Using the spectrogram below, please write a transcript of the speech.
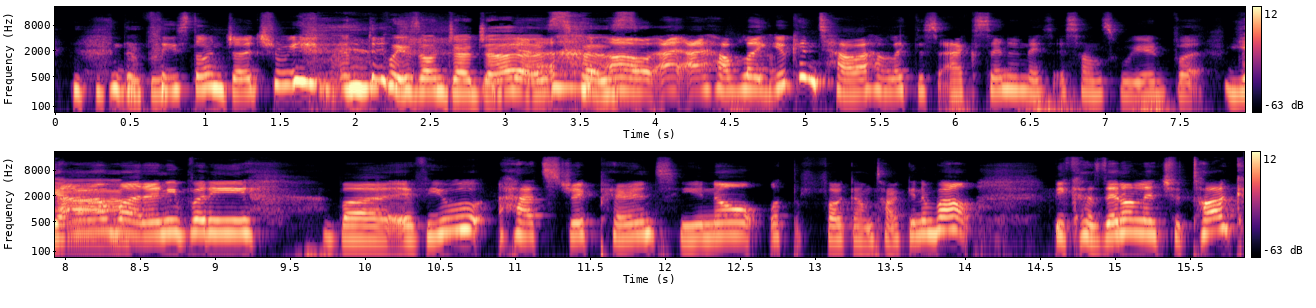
then please don't judge me. and please don't judge us. Yeah. Oh, I, I have like you can tell I have like this accent and it, it sounds weird, but yeah. I don't know about anybody. But if you had strict parents, you know what the fuck I'm talking about because they don't let you talk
